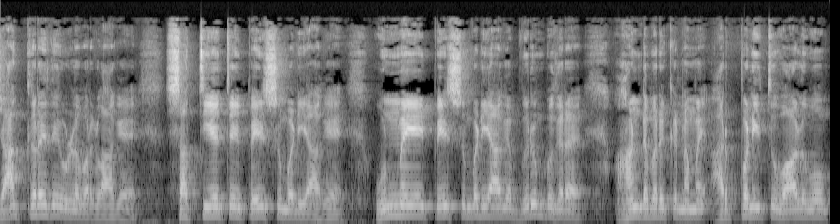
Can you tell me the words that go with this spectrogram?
ஜாக்கிரதை உள்ளவர்களாக சத்தியத்தை பேசும்படியாக உண்மையை பேசும்படியாக விரும்புகிற ஆண்டவருக்கு நம்மை அர்ப்பணித்து வாழுவோம்.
